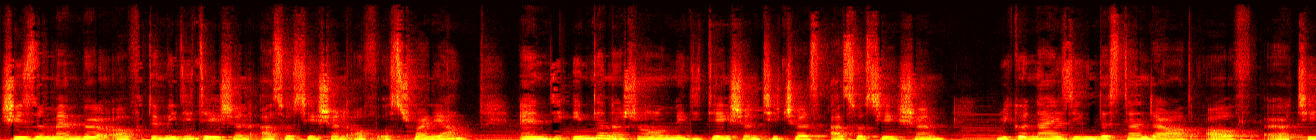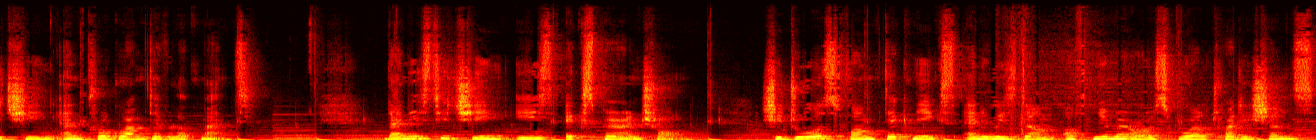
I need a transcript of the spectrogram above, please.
She is a member of the Meditation Association of Australia and the International Meditation Teachers Association, recognizing the standard of her teaching and program development. Dani's teaching is experiential. She draws from techniques and wisdom of numerous world traditions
